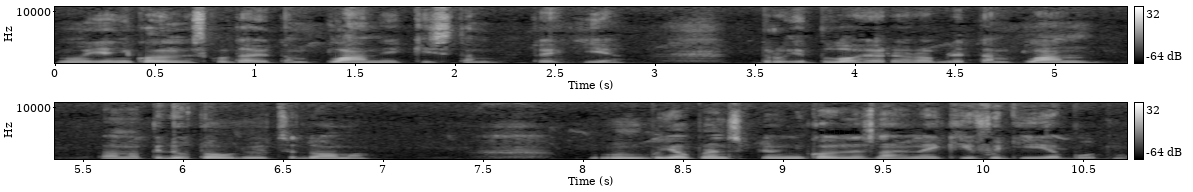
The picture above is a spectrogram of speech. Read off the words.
ну, я ніколи не складаю там план якийсь там, як є. Другі блогери роблять там план, певно, підготовлюються вдома. Ну, бо я, в принципі, ніколи не знаю, на якій воді я буду.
